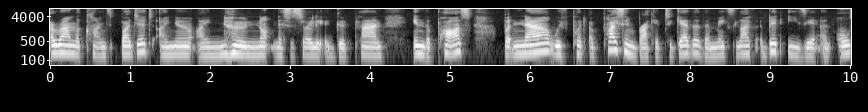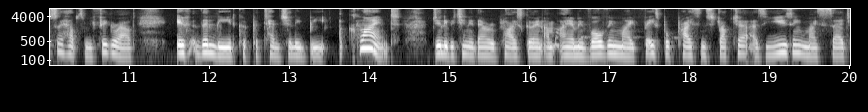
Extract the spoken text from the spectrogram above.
around the client's budget. I know, I know, not necessarily a good plan in the past, but now we've put a pricing bracket together that makes life a bit easier and also helps me figure out if the lead could potentially be a client. Julie Bacchini then replies, going, um, I am evolving my Facebook pricing structure as using my search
